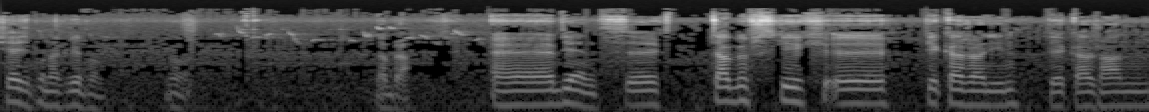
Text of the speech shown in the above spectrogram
Siedź, bo nagrywam. No. Dobra. E, więc e, chciałbym wszystkich e, piekarzanin, piekarzan,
